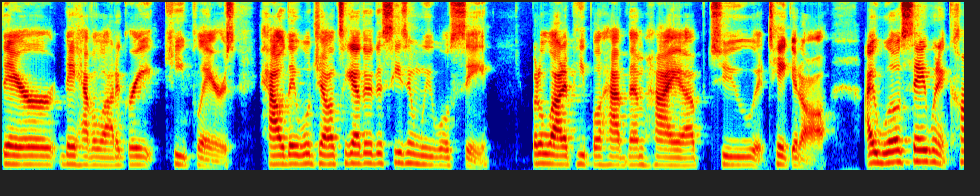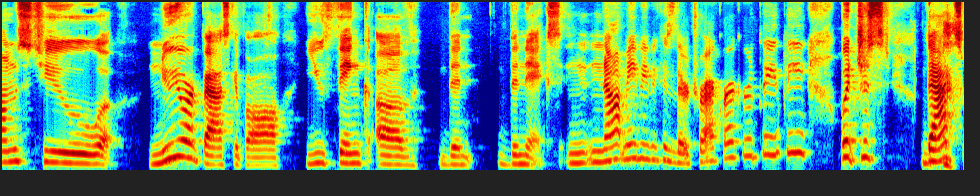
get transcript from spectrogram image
They're they have a lot of great key players. How they will gel together this season, we will see. But a lot of people have them high up to take it all. I will say when it comes to New York basketball, you think of the the Knicks. not maybe because their track record lately, but just that's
